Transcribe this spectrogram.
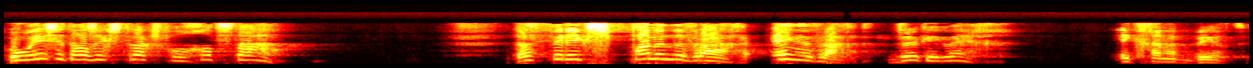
Hoe is het als ik straks voor God sta? Dat vind ik spannende vragen, enge vragen. Druk ik weg. Ik ga naar het beeld.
